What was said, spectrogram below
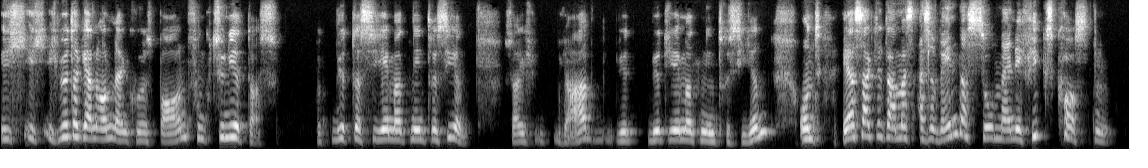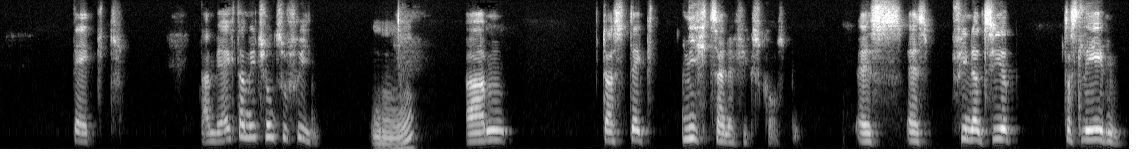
ich, ich, ich würde da gerne einen Online-Kurs bauen. Funktioniert das? Wird das jemanden interessieren? Sage ich, ja, wird, wird jemanden interessieren. Und er sagte damals, also wenn das so meine Fixkosten deckt, dann wäre ich damit schon zufrieden. Mhm. Ähm, das deckt nicht seine Fixkosten. Es, es finanziert das Leben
